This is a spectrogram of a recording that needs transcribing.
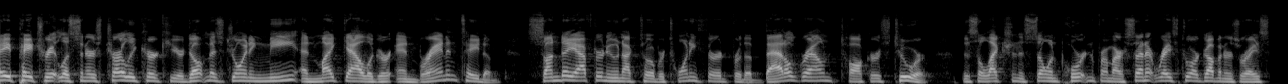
Hey, Patriot listeners, Charlie Kirk here. Don't miss joining me and Mike Gallagher and Brandon Tatum Sunday afternoon, October 23rd, for the Battleground Talkers Tour. This election is so important from our Senate race to our governor's race,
